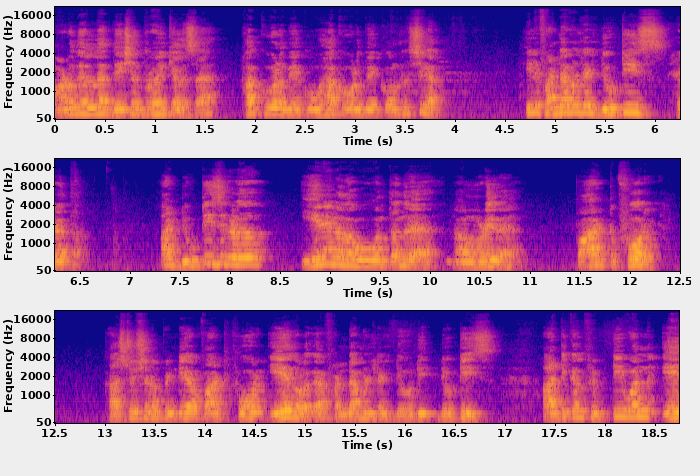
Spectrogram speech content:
ಮಾಡೋದೆಲ್ಲ ದೇಶದ್ರೋಹಿ ಕೆಲಸ, ಹಕ್ಕುಗಳು ಬೇಕು ಹಕ್ಕುಗಳು ಬೇಕು ಅಂದ್ರೆ ಸಿಗಲ್ಲ. ಇಲ್ಲಿ ಫಂಡಮೆಂಟಲ್ ಡ್ಯೂಟೀಸ್ ಹೇಳ್ತಾರೆ. ಆ ಡ್ಯೂಟೀಸ್ಗಳು ಏನೇನದಾವು ಅಂತಂದ್ರೆ ನಾವು ನೋಡಿದರೆ part four constitution of India part four ಎದೊಳಗೆ fundamental duty duties article fifty one A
